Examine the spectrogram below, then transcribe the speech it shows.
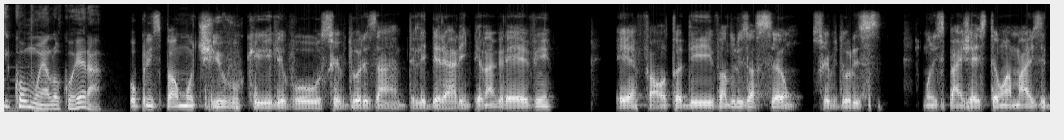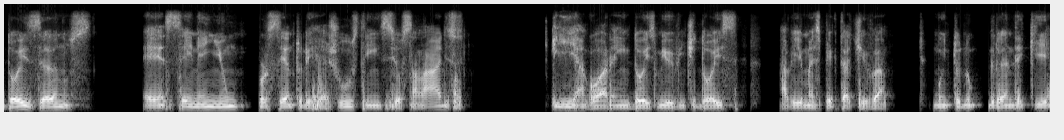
e como ela ocorrerá. O principal motivo que levou os servidores a deliberarem pela greve é a falta de valorização. Os servidores municipais já estão há mais de dois anos é, sem nenhum por cento de reajuste em seus salários e agora em 2022 havia uma expectativa muito grande que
